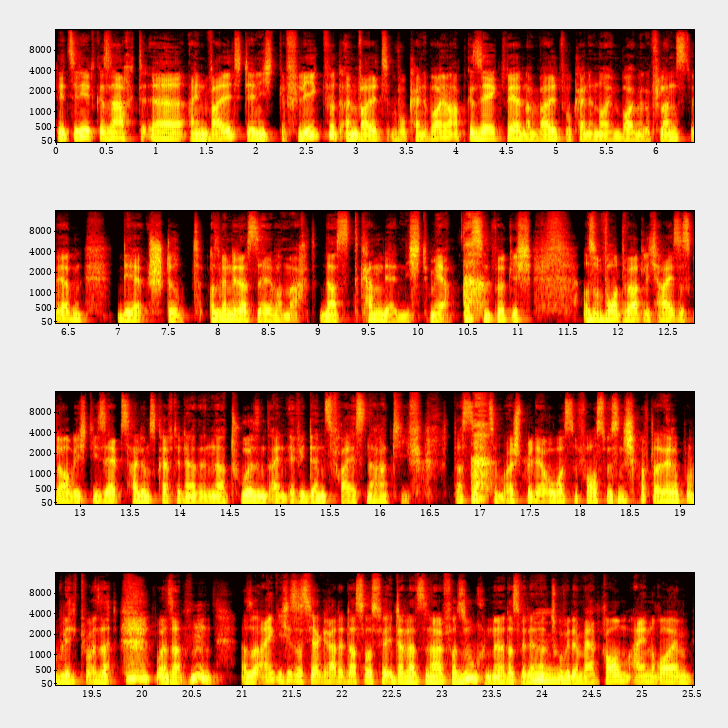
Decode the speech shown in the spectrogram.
dezidiert gesagt, sagt, äh, ein Wald, der nicht gepflegt wird, ein Wald, wo keine Bäume abgesägt werden, ein Wald, wo keine neuen Bäume gepflanzt werden, der stirbt. Also wenn der das selber macht, das kann der nicht mehr. Das sind wirklich, also wortwörtlich heißt es, glaube ich, die Selbstheilungskräfte der Natur sind ein evidenzfreies Narrativ. Das sagt zum Beispiel der oberste Forstwissenschaftler der Republik, wo er sagt, wo er sagt hm, also eigentlich ist es ja gerade das, was wir international versuchen, ne? dass wir der mhm. Natur wieder mehr Raum einräumen.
